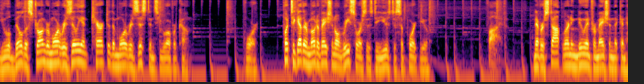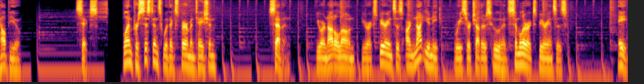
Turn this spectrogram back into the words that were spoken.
You will build a stronger, more resilient character the more resistance you overcome. 4. Put together motivational resources to use to support you. 5. Never stop learning new information that can help you. 6. Blend persistence with experimentation. 7. You are not alone, your experiences are not unique, research others who had similar experiences. 8.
